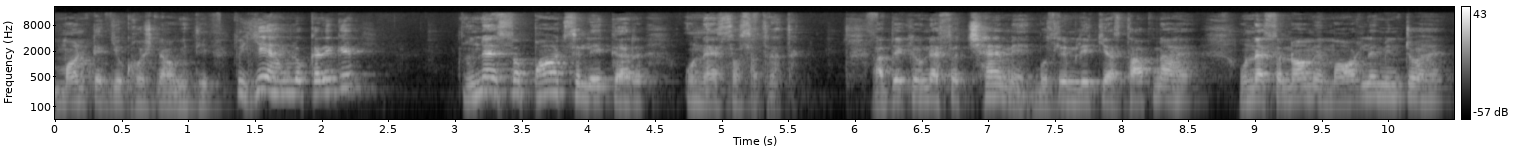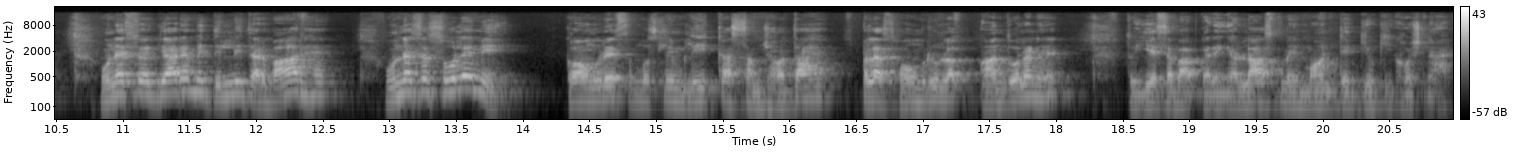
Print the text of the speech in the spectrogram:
मॉन्टेग्यू घोषणा हुई थी। तो ये हम लोग करेंगे 1905 से लेकर 1917 तक। अब देखिए 1906 में मुस्लिम लीग की स्थापना है 1909 में मॉर्ले मिंटो है 1911 में दिल्ली दरबार है 1916 में कांग्रेस मुस्लिम लीग का समझौता है। प्लस होम रूल आंदोलन है तो ये सब आप करेंगे। और लास्ट में मॉन्टेग्यू की घोषणा है।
